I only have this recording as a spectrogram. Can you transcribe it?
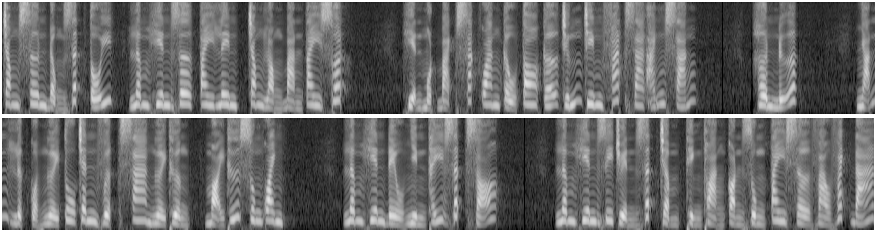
Trong sơn động rất tối. Lâm Hiên giơ tay lên, trong lòng bàn tay suốt. Hiện một bạch sắc quang cầu to cỡ trứng chim phát ra ánh sáng. Hơn nữa. Nhãn lực của người tu chân vượt xa người thường. Mọi thứ xung quanh. Lâm Hiên đều nhìn thấy rất rõ. Lâm Hiên di chuyển rất chậm. Thỉnh thoảng còn dùng tay sờ vào vách đá.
